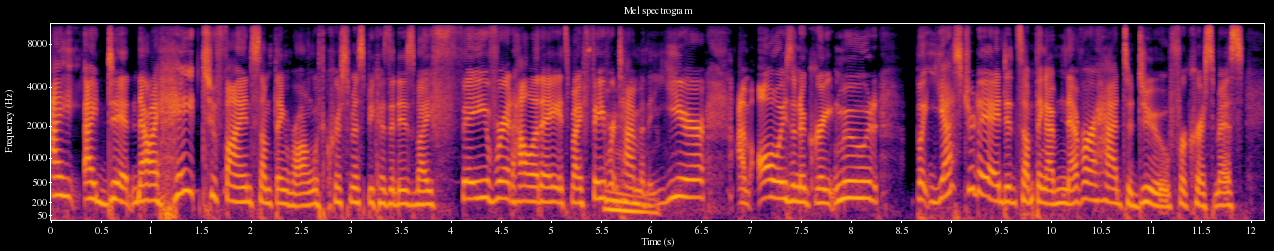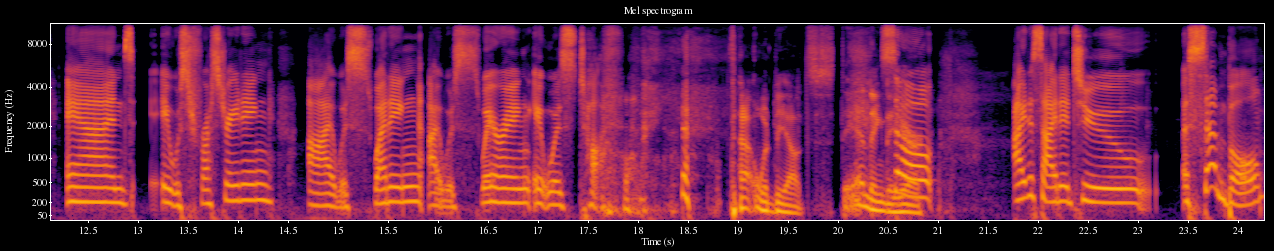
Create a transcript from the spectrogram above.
I, I did. Now, I hate to find something wrong with Christmas because it is my favorite holiday. It's my favorite time of the mm. year. I'm always in a great mood. But yesterday, I did something I've never had to do for Christmas, and it was frustrating. I was sweating. I was swearing. It was tough. That would be outstanding to hear. so I decided to assemble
